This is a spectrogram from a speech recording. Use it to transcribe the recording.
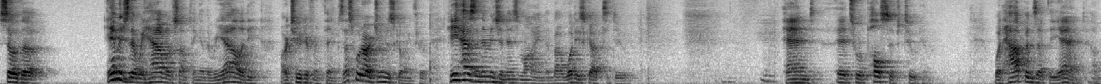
So the image that we have of something and the reality are two different things. That's what Arjuna is going through. He has an image in his mind about what he's got to do. And it's repulsive to him. What happens at the end, I'm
